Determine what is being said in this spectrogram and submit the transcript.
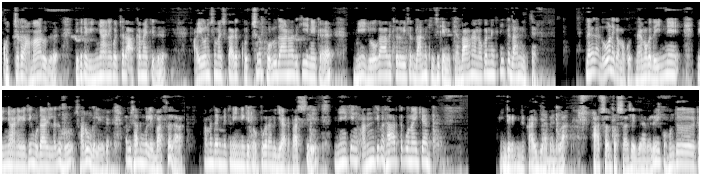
කොච්චර අමාරුද? ඒකට විඥානය කොච්චර අකමැතිද? අයෝනිසමස්කාරය කොච්චර පොළු දානවද කියන එක මේ යෝගාවචර විතර දන්න කිසි කෙනෙක් නෑ. භාවනා නොකරන කෙනෙක් දන්නේ නැහැ. දැනගන්න ඕනකමකුත් නැහැ. මොකද ඉන්නේ විඥානයේ විසින් උඩාරිල්ලද සරුංගලයක. අපි සරුංගලේ බස්සලා මම දැන් මෙතන ඉන්නේ කියලා ඔප්පු කරන්න ගියාට පස්සේ මේකෙන් අන්තිම සාර්ථකුණයි කියන්නේ. ඉඳගෙන ඉන්න කය දිහා බැලුවා. ආස්වාද ප්‍රසවාසය දිහා බැලුවා. ඒක හොඳට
